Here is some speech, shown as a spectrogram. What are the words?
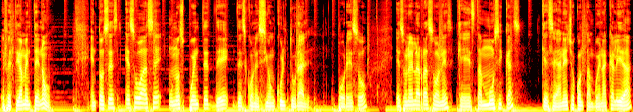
Efectivamente no. Entonces eso hace unos puentes de desconexión cultural. Por eso es una de las razones que estas músicas que se han hecho con tan buena calidad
